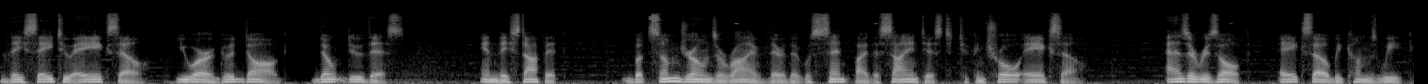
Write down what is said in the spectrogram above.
They say to AXL, You are a good dog, don't do this. And they stop it. But some drones arrive there that was sent by the scientist to control AXL. As a result, AXL becomes weak.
